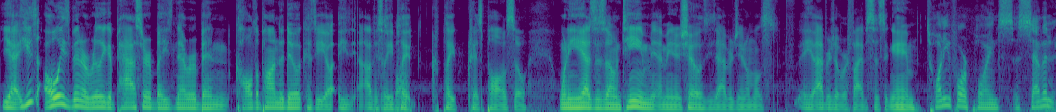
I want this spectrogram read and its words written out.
Yeah, he's always been a really good passer, but he's never been called upon to do it because he, he obviously he played played Chris Paul. So when he has his own team, I mean, it shows. He's averaging almost he averaged over five assists a game. 24 points, seven,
